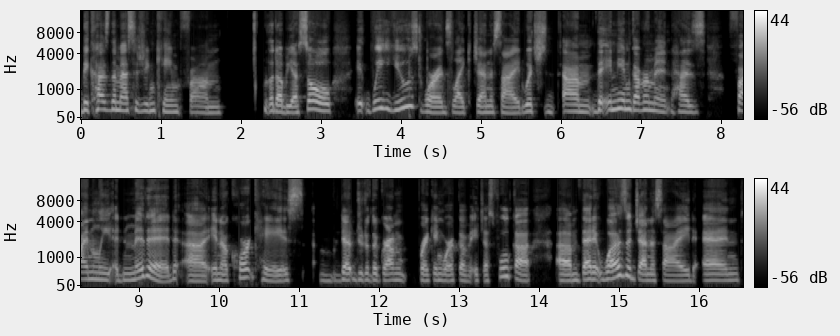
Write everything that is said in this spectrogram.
because the messaging came from the WSO, it, we used words like genocide, which um, the Indian government has finally admitted uh, in a court case due to the groundbreaking work of H.S. Phulka um, that it was a genocide. And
